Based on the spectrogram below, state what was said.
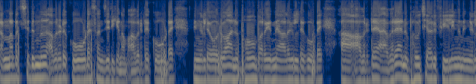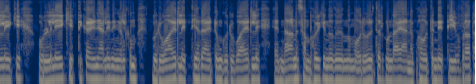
കണ്ണടച്ചിരുന്ന് അവരുടെ കൂടെ സഞ്ചരിക്കണം. അവരുടെ കൂടെ നിങ്ങളുടെ ഓരോ അനുഭവം പറയുന്ന ആളുകളുടെ കൂടെ അവരുടെ അവരെ അനുഭവിച്ച ആ ഒരു ഫീലിംഗ് നിങ്ങളിലേക്ക് ഉള്ളിലേക്ക് എത്തിക്കഴിഞ്ഞാൽ നിങ്ങൾക്കും ഗുരുവായൂരിൽ എത്തിയതായിട്ടും ഗുരുവായൂരിൽ എന്താണ് സംഭവിക്കുന്നത് എന്നും ഓരോരുത്തർക്കുണ്ടായ അനുഭവത്തിന്റെ തീവ്രത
